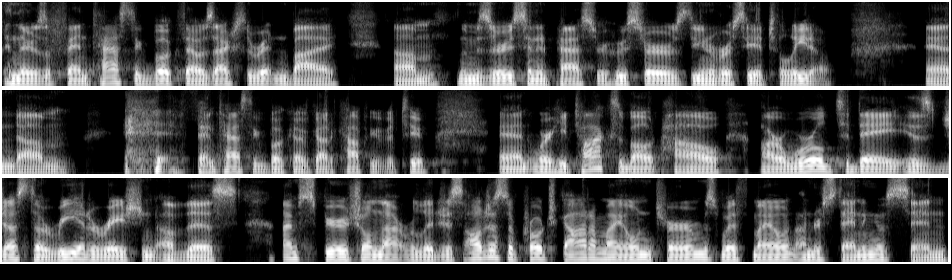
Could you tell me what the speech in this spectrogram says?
And there's a fantastic book that was actually written by um, the missouri synod pastor who serves the university of toledo. And um, fantastic book. I've got a copy of it too and where he talks about how our world today is just a reiteration of this I'm spiritual, not religious. I'll just approach God on my own terms with my own understanding of sin,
